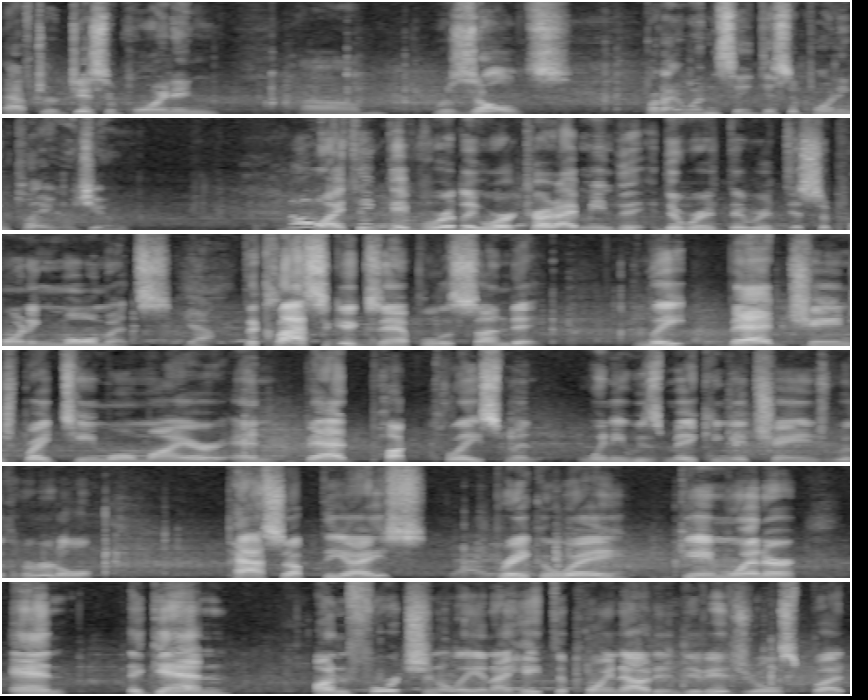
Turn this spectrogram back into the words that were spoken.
after disappointing um, results. But I wouldn't say disappointing play, would you? No, I think they've really worked hard. I mean, th there were there were disappointing moments. Yeah. The classic example is Sunday. Late bad change by Timo Meier and bad puck placement when he was making a change with Hertl. Pass up the ice, breakaway, game winner. And again, unfortunately, and I hate to point out individuals, but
